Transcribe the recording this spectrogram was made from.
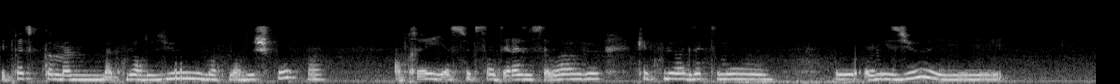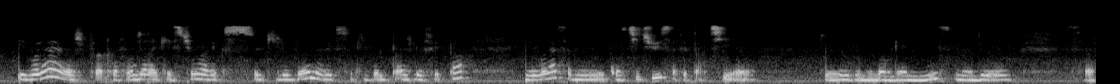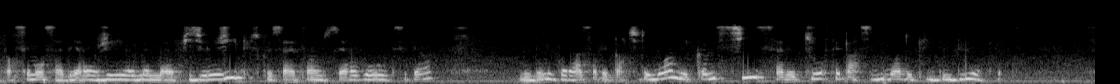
c'est presque comme ma, couleur de yeux, ma couleur de cheveux. Après, il y a ceux qui s'intéressent de savoir quelle couleur exactement ont mes yeux et, voilà, je peux approfondir la question avec ceux qui le veulent, avec ceux qui ne veulent pas, je le fais pas. Mais voilà, ça me constitue, ça fait partie euh, de, mon organisme, de, forcément ça a dérangé euh, même ma physiologie puisque ça atteint le cerveau, etc. Mais donc voilà, ça fait partie de moi, mais comme si ça avait toujours fait partie de moi depuis le début en fait.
